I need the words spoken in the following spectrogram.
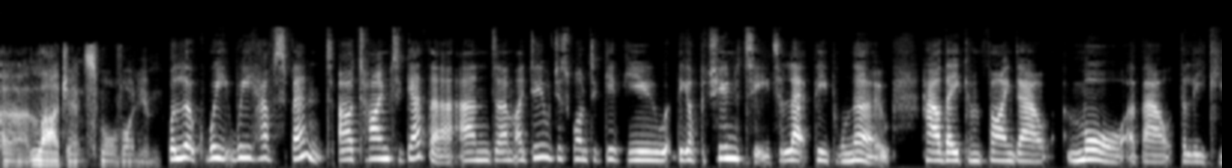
uh, large and small volume. Well, look, we we have spent our time together, and um, I do just want to give you the opportunity to let people know how they can find out more about the leaky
